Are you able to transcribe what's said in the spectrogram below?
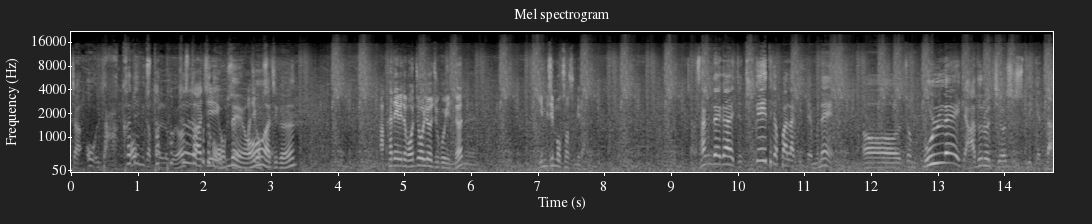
자, 어 이제 아카데미가 어, 빠르고요. 스타포트 스타포트가 아직 없네요. 아직 없어요. 아직 은. 아카데미를 먼저 올려주고 있는 네. 임진목 선수입니다. 자, 상대가 이제 투게이트가 빨랐기 때문에 어 좀 몰래 이제 아둔을 지었을 수도 있겠다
